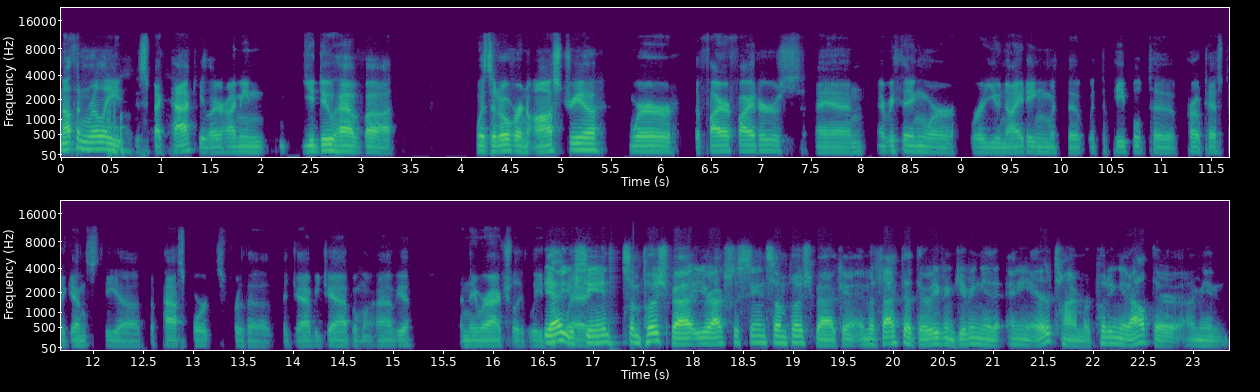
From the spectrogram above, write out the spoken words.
nothing really spectacular. I mean, you do have. uh Was it over in Austria where the firefighters and everything were were uniting with the with the people to protest against the uh the passports for the the jabby jab and what have you and they were actually leading Yeah, you're seeing some pushback. You're actually seeing some pushback, and the fact that they're even giving it any airtime or putting it out there. I mean,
